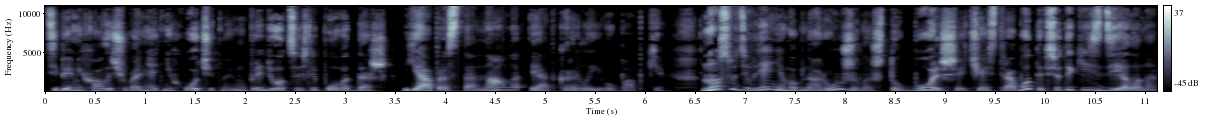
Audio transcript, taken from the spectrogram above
Тебя Михалыч увольнять не хочет, но ему придется, если повод дашь. Я простонала и открыла его папки. Но с удивлением обнаружила, что большая часть работы все-таки сделана.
